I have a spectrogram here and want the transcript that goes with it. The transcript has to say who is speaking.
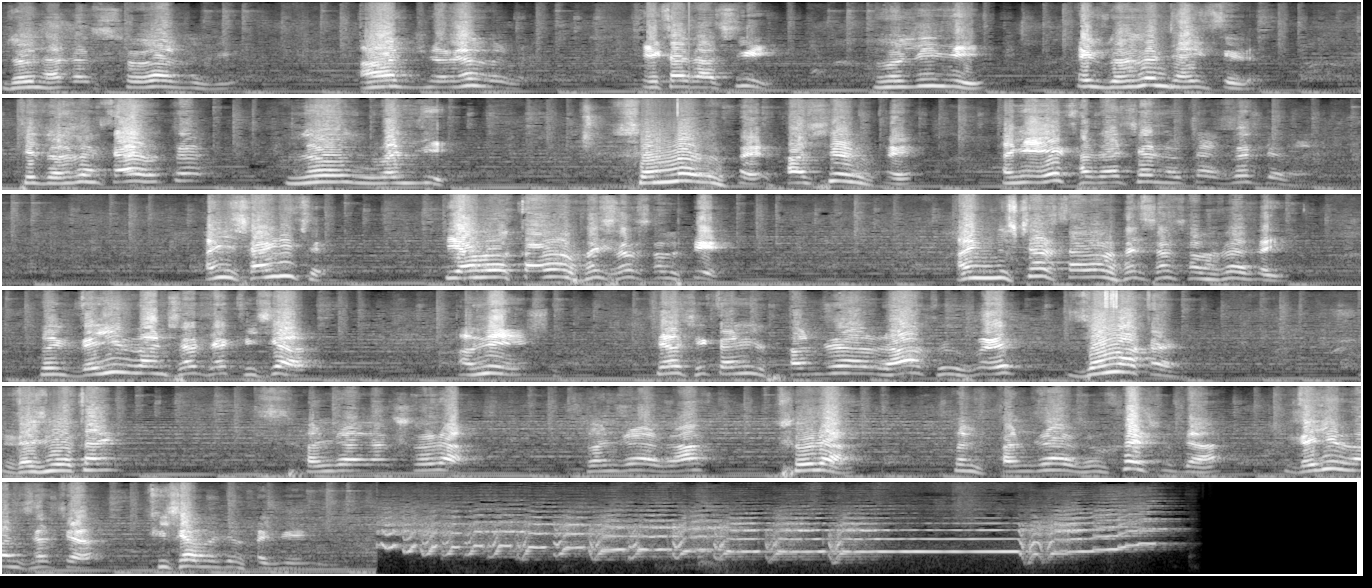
Speaker 1: दोन हजार सोळा रोजी आठ नोव्हेंबर एका रात्री मोदींनी एक धोरण जाहीर केलं. ते धोरण काय होतं? नोटबंदी शंभर रुपये पाचशे रुपये आणि एक हजारच्या नोटा रद्द आणि सांगितलं की यामुळे काळा पैसा संपते आणि नुसत्या काळा पैसा संपला नाही पण गरीब माणसाच्या खिशात आम्ही त्या ठिकाणी पंधरा लाख रुपये जमा काय गजलं काय पंधरा लाख सोडा पंधरा लाख सोडा पण पंधरा रुपये सुद्धा गरीब माणसाच्या खिशामध्ये पडले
